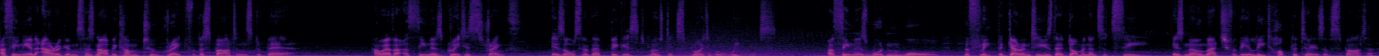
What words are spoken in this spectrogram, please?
Athenian arrogance has now become too great for the Spartans to bear. However, Athena's greatest strength is also their biggest, most exploitable weakness. Athena's wooden wall, the fleet that guarantees their dominance at sea, is no match for the elite hoplites of Sparta.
